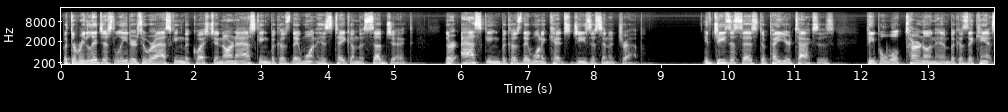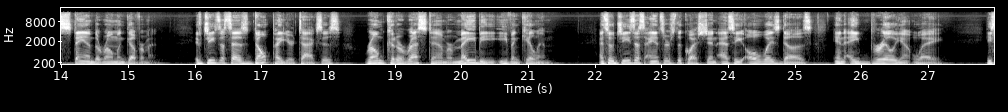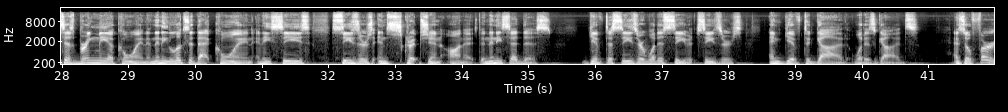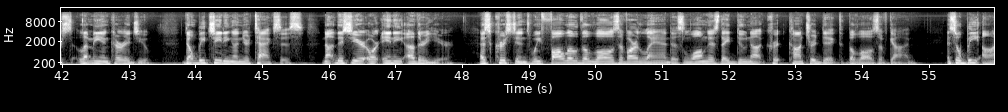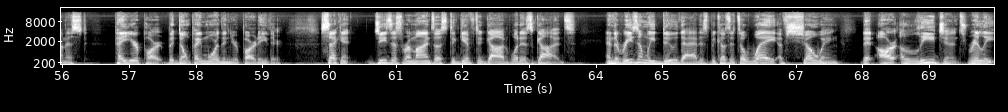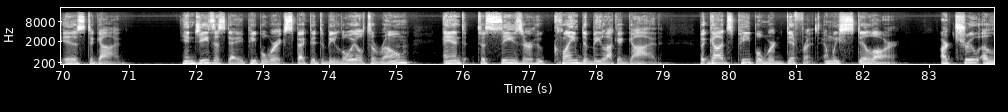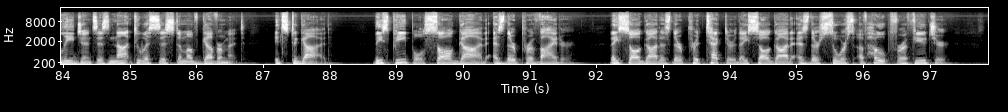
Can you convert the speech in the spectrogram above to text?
But the religious leaders who are asking the question aren't asking because they want his take on the subject. They're asking because they want to catch Jesus in a trap. If Jesus says to pay your taxes, people will turn on him because they can't stand the Roman government. If Jesus says don't pay your taxes, Rome could arrest him or maybe even kill him. And so Jesus answers the question as he always does in a brilliant way. He says, Bring me a coin. And then he looks at that coin and he sees Caesar's inscription on it. And then he said this Give to Caesar what is Caesar's, and give to God what is God's. And so, first, let me encourage you don't be cheating on your taxes, not this year or any other year. As Christians, we follow the laws of our land as long as they do not contradict the laws of God. And so be honest, pay your part, but don't pay more than your part either. Second, Jesus reminds us to give to God what is God's. And the reason we do that is because it's a way of showing that our allegiance really is to God. In Jesus' day, people were expected to be loyal to Rome and to Caesar, who claimed to be like a god. But God's people were different, and we still are. Our true allegiance is not to a system of government, it's to God. These people saw God as their provider. They saw God as their protector. They saw God as their source of hope for a future.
